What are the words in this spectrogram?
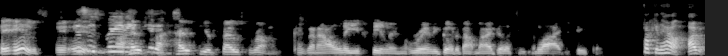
It is. It this is, is really I hope, good. I hope you're both wrong because then I'll leave feeling really good about my ability to lie to people. Fucking hell! I've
